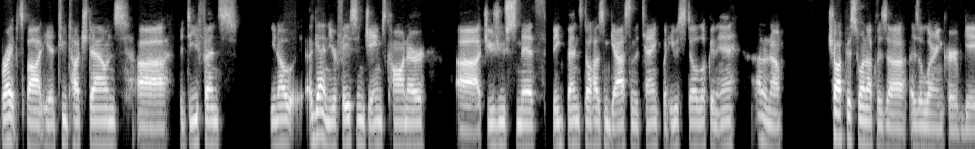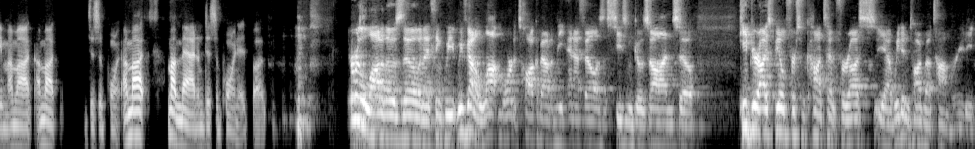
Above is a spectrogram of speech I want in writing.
bright spot. He had two touchdowns. Uh, the defense, you know, again, you're facing James Conner, uh, Juju Smith. Big Ben still has some gas in the tank, but he was still looking eh. I don't know. Chalk this one up as a as a learning curve game. I'm not I'm not disappointed. I'm not I'm not mad. I'm disappointed, but there was a lot of those though, and I think we we've got a lot more to talk about in the NFL as the season goes on. So keep your eyes peeled for some content for us. Yeah, we didn't talk about Tom Brady,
